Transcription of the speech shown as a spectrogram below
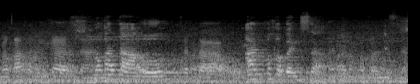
makakalikasan, makatao, makatao, at makabansa. at makabansa.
